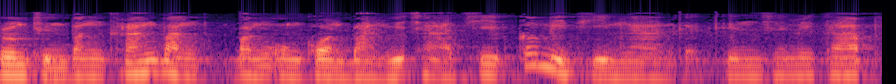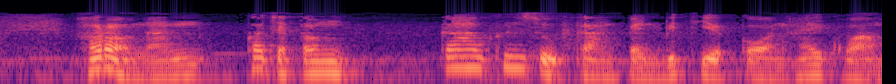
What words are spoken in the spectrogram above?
รวมถึงบางครั้งบางบางองค์กรบางวิชาชีพก็มีทีมงานเกิดขึ้นใช่ไหมครับเขาเหล่านั้นก็จะต้องก้าวขึ้นสู่การเป็นวิทยากรให้ความ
